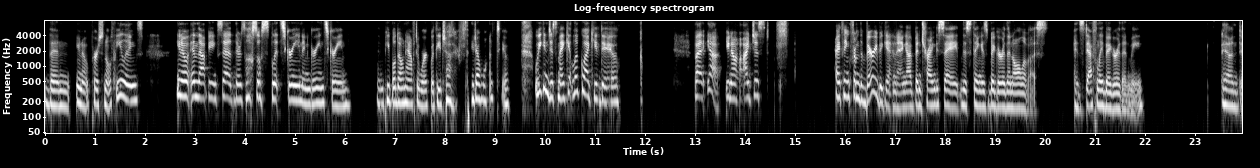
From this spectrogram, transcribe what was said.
than, you know, personal feelings. You know, and that being said, there's also split screen and green screen and people don't have to work with each other if they don't want to. We can just make it look like you do. But yeah, you know, I just I think from the very beginning I've been trying to say this thing is bigger than all of us. It's definitely bigger than me. And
